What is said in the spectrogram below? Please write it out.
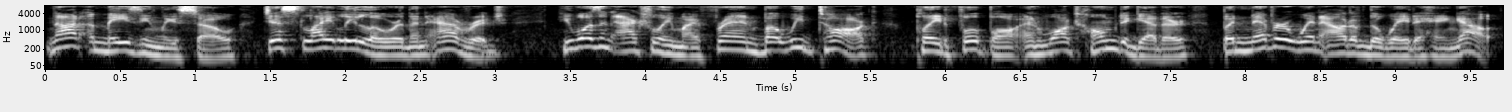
Not amazingly so, just slightly lower than average. He wasn't actually my friend, but we'd talk, played football, and walked home together, but never went out of the way to hang out.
